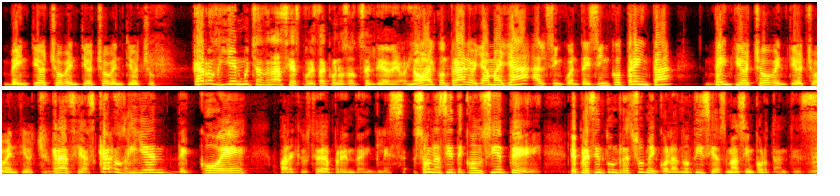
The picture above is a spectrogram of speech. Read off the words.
28 28 28. Carlos Guillén, muchas gracias por estar con nosotros el día de hoy. No, al contrario, llama ya al 5530 28 28 28. Gracias. Carlos Guillén de COE para que usted aprenda inglés. Son las 7 con 7. Le presento un resumen con las noticias más importantes.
